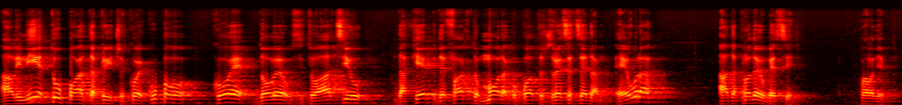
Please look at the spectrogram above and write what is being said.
ali nije tu poanta priče ko je kupovao, ko je doveo u situaciju da HEP de facto mora kupovati 47 eura, a da prodaju bescijenje. Hvala lijepo.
